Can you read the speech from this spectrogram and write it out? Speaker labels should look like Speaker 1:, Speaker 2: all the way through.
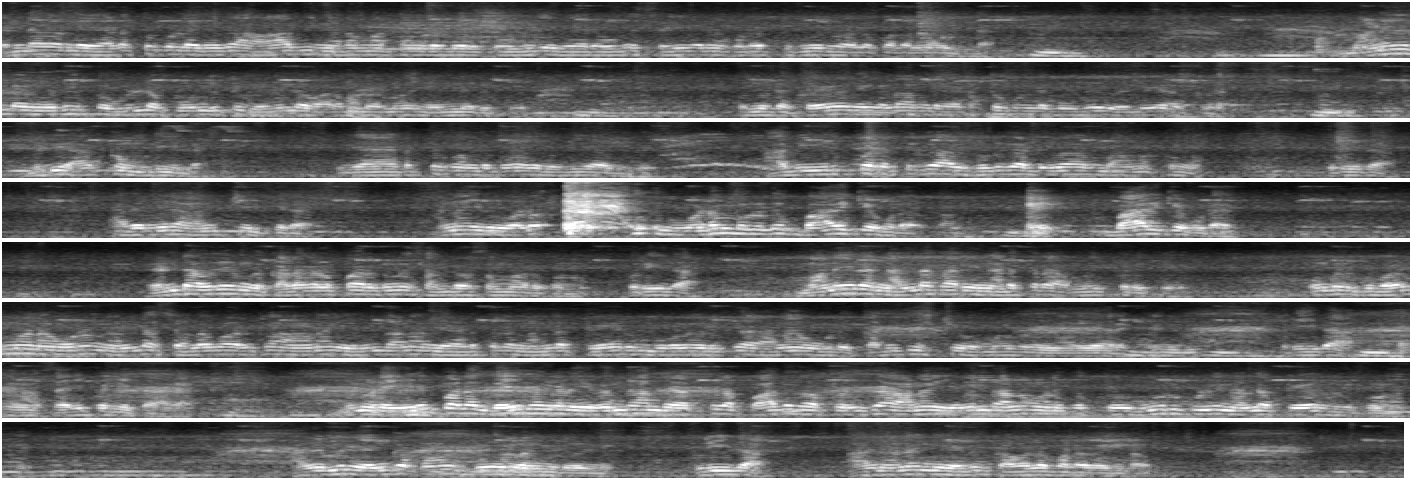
Speaker 1: ரெண்டாவது அந்த இடத்துக்குள்ள இருந்து ஆவி நடமாட்டங்கிறது இருக்க. வந்து வேற ஒன்றும் செய்வன கூட திண்ணூர் வேலைப்படலாம் இல்லை. மனையில் வந்து இப்போ உள்ளே பூந்துட்டு வெளியில் வர முடியாமல் நின்று இருக்கு உன்னோட தேவைகளை அந்த இடத்துக்குள்ள இருந்து வெளியாக்கல. வெளியாக்க முடியல. என் இடத்துக்கு வந்தப்போ அது வெளியாகுது. அது இருப்ப இடத்துக்கு அது சுடுகாட்டுக்கு தான் நம்ம அனுப்பணும். புரியுதா? அதே மாதிரி அனுப்பிச்சி வைக்கிறார். ஆனால் இது உட உடம்புக்கு பாதிக்கக்கூடாது. பாதிக்கக்கூடாது. ரெண்டாவது இவங்க கலகலப்பாக இருக்கணும் சந்தோஷமாக இருக்கணும். புரியுதா? மனையில் நல்ல காரியம் நடக்கிற அமைப்பு இருக்குது உங்களுக்கு வருமானம் வரும் நல்ல செலவாக இருக்கும் ஆனால் இருந்தாலும் அந்த இடத்துல நல்ல பேரும் புகழும் இருக்குது ஆனால் உங்களுக்கு கண்டிஸ்டி கொஞ்சம் நிறையா இருக்குது புரியுதா? அதை நான் சரி பண்ணி தரேன். உன்னுடைய இருப்பிட தெய்வங்கள் இருந்தால் அந்த இடத்துல பாதுகாப்பு இருக்குது ஆனால் இருந்தாலும் உனக்கு ஊருக்குள்ளேயும் நல்ல பேர் இருக்கும் உனக்கு. அதே மாதிரி எங்கே போனாலும் பேர் வாங்கிடுவ நீ. புரியுதா? அதனால் நீ எதுவும் கவலைப்பட வேண்டாம்.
